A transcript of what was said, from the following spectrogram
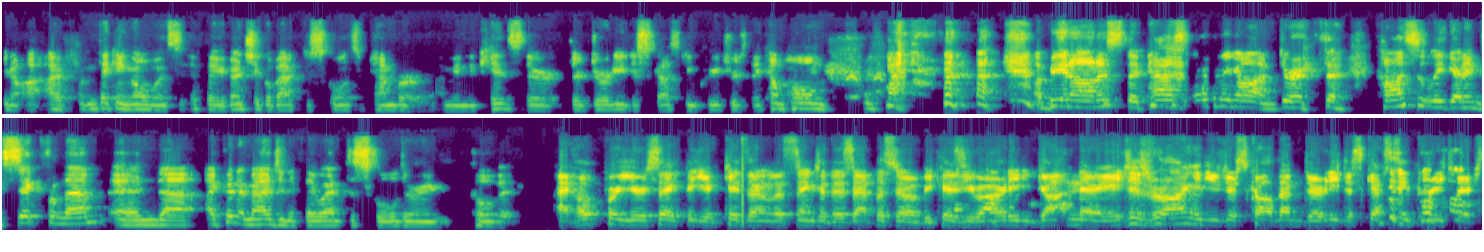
you know, I, am thinking, oh, once if they eventually go back to school in September, I mean, the kids, they're they're dirty, disgusting creatures. They come home. I'm being honest. They pass everything on during the constantly getting sick from them, and uh, I couldn't imagine if they went to school during COVID. I hope for your sake that your kids aren't listening to this episode because you've already gotten their ages wrong and you just called them dirty, disgusting creatures.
